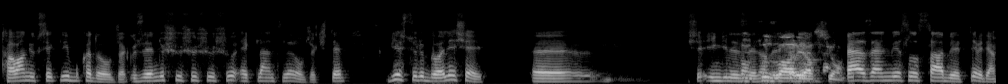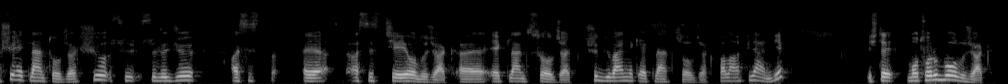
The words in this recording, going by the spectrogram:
tavan yüksekliği bu kadar olacak. Üzerinde şu şu şu şu eklentiler olacak. İşte bir sürü böyle şey e, işte İngilizlerin Sonsuz varyasyon. Bells and Whistles etti. Evet yani şu eklenti olacak. Şu sü- sürücü asist e, asist şeyi olacak. e, eklentisi olacak. Şu güvenlik eklentisi olacak falan filan diye. İşte motoru bu olacak.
